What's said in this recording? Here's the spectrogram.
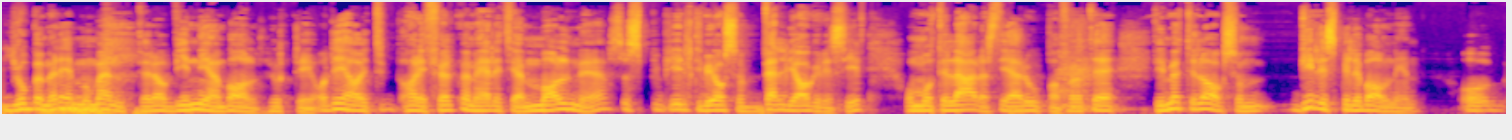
jobbe med det momentet, å vinne igjen ball hurtig. Og det har jeg, har jeg følt med meg hele tida. Malmö så spilte vi også veldig aggressivt og måtte lære oss det i Europa. For at det, vi møtte lag som ville spille ballen inn. Og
